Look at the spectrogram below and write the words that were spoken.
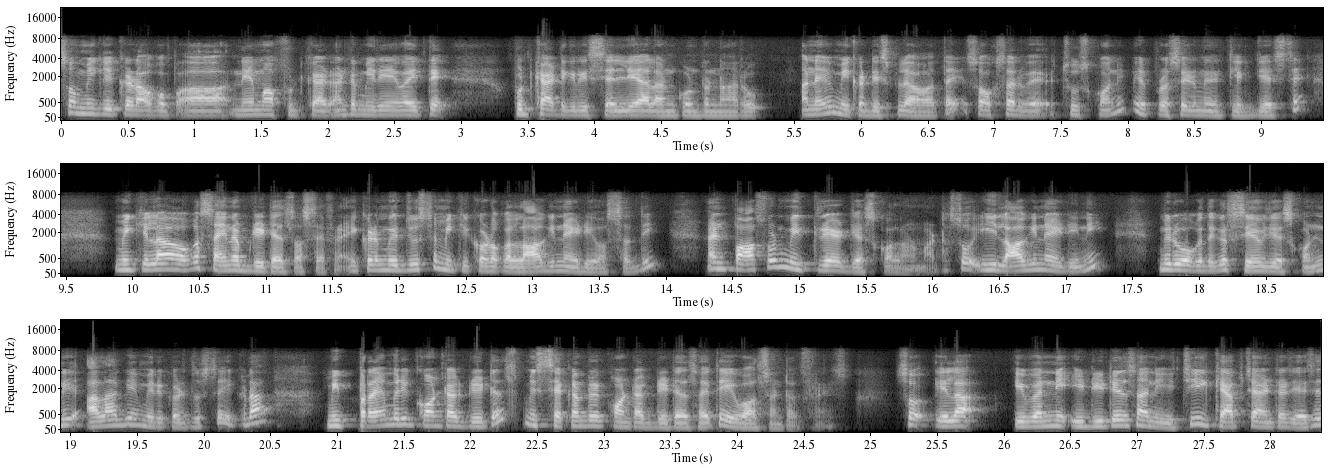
సో మీకు ఇక్కడ ఒక నేమ్ ఆఫ్ ఫుడ్ క్యాట్ అంటే మీరు ఏవైతే ఫుడ్ కేటగిరీస్ సెల్ చేయాలనుకుంటున్నారు అనేవి మీకు డిస్ప్లే అవుతాయి. సో ఒకసారి చూసుకొని మీరు ప్రొసీడ్ మీద క్లిక్ చేస్తే మీకు ఇలా ఒక సైన్ అప్ డీటెయిల్స్ వస్తాయి ఫ్రెండ్ ఇక్కడ మీరు చూస్తే మీకు ఇక్కడ ఒక లాగిన్ ఐడి వస్తుంది. అండ్ పాస్వర్డ్ మీరు క్రియేట్ చేసుకోవాలన్నమాట. సో ఈ లాగిన్ ఐడిని మీరు ఒక దగ్గర సేవ్ చేసుకోండి. అలాగే మీరు ఇక్కడ చూస్తే ఇక్కడ మీ ప్రైమరీ కాంటాక్ట్ డీటెయిల్స్ మీ సెకండరీ కాంటాక్ట్ డీటెయిల్స్ అయితే ఇవ్వాల్సి ఉంటుంది ఫ్రెండ్స్ సో ఇలా ఇవన్నీ ఈ డీటెయిల్స్ అని ఇచ్చి ఈ క్యాప్చా ఎంటర్ చేసి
